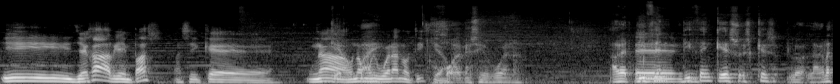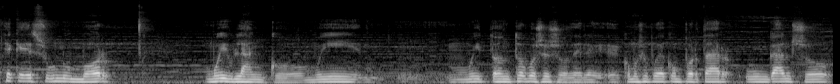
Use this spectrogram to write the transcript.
Y llega al Game Pass, así que una, muy buena noticia. Joder, que sí es buena. A ver, dicen, eh, que eso es que es, la gracia que es un humor muy blanco, muy muy tonto, pues eso, de eh, cómo se puede comportar un ganso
